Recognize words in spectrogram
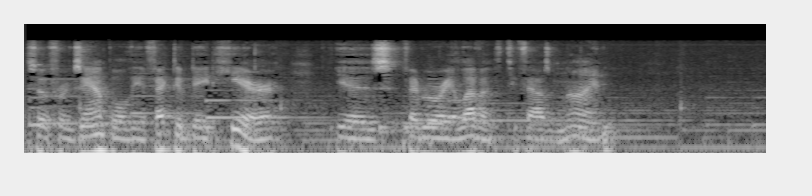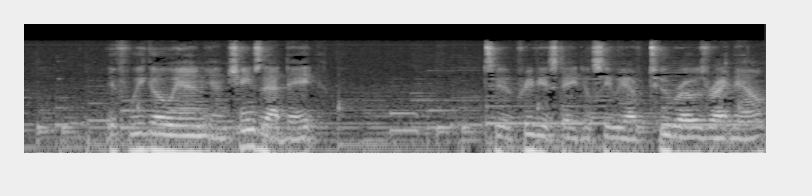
So for example, the effective date here is February 11th, 2009. If we go in and change that date to the previous date, you'll see we have two rows right now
